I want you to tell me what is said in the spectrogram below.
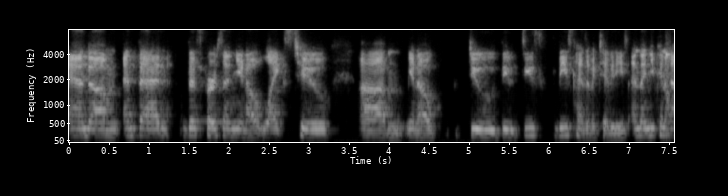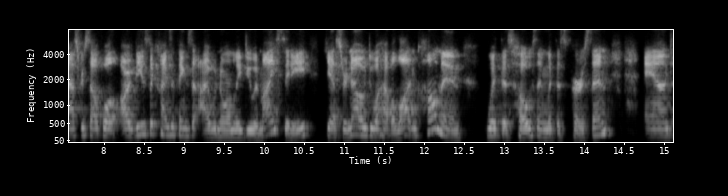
and um, and then this person, you know, likes to, um, you know, do the, these these kinds of activities. And then you can ask yourself well are these the kinds of things that i would normally do in my city? Yes or no? Do i have a lot in common with this host and with this person? And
